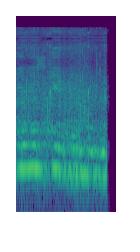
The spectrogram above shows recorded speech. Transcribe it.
Eu acho que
